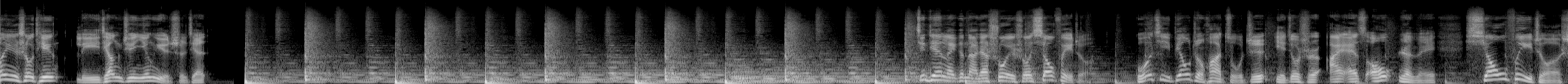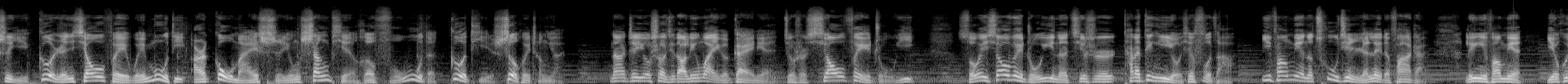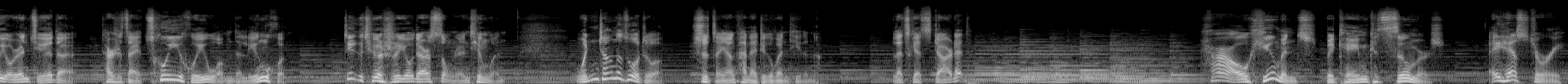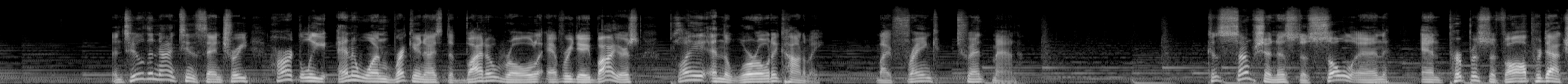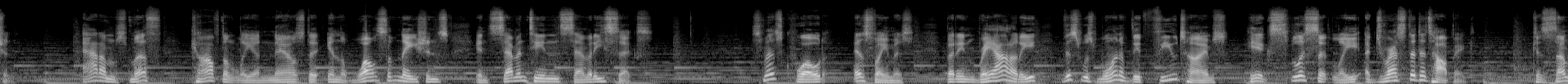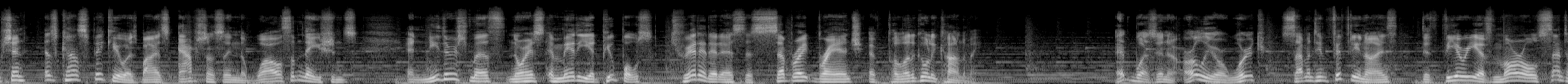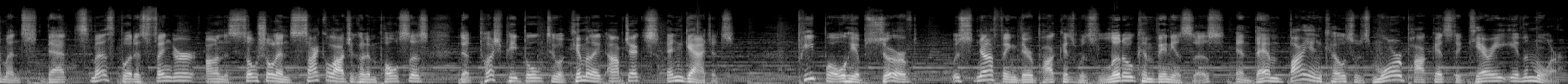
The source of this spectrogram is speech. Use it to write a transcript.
欢迎收听李将军英语时间。今天来跟大家说一说消费者。国际标准化组织，也就是 ISO 认为，消费者是以个人消费为目的而购买使用商品和服务的个体社会成员。那这又涉及到另外一个概念，就是消费主义。所谓消费主义呢，其实它的定义有些复杂。一方面呢促进人类的发展，另一方面也会有人觉得它是在摧毁我们的灵魂。这个确实有点耸人听闻。文章的作者是怎样看待这个问题的呢？Let's get started. How humans became consumers, a history. Until the 19th century, hardly anyone recognized the vital role everyday buyers play in the world economy. By Frank Trentmann. Consumption is the sole end and purpose of all production. Adam Smith confidently announced it in The Wealth of Nations in 1776. Smith's quote is famous, but in reality, this was one of the few times he explicitly addressed the topic. Consumption is conspicuous by its absence in the wealth of nations, and neither Smith nor his immediate pupils treated it as a separate branch of political economy. It was in an earlier work, 1759's The Theory of Moral Sentiments, that Smith put his finger on the social and psychological impulses that push people to accumulate objects and gadgets. People, he observed, were stuffing their pockets with little conveniences and then buying coats with more pockets to carry even more.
